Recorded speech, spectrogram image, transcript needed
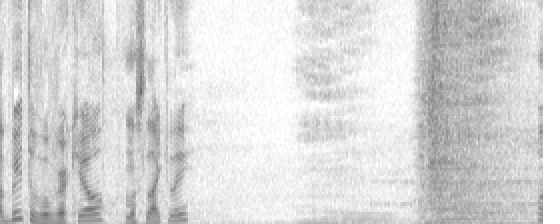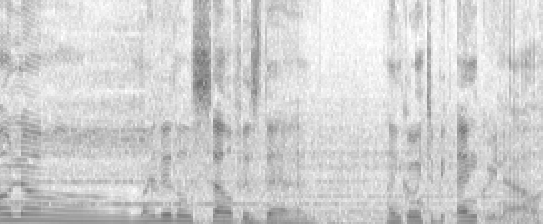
A bit of overkill, most likely. Oh no, my little self is dead. I'm going to be angry now.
